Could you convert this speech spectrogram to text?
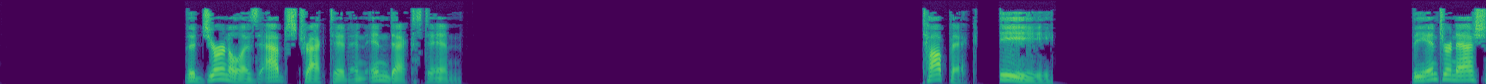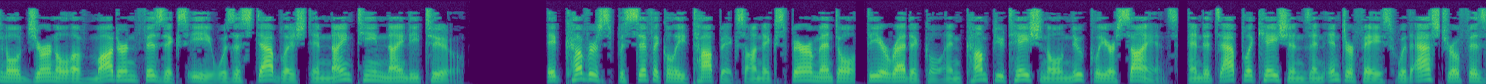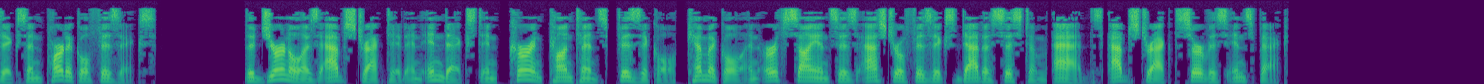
The journal is abstracted and indexed in E The International Journal of Modern Physics E was established in 1992. It covers specifically topics on experimental, theoretical and computational nuclear science, and its applications and interface with astrophysics and particle physics. The journal is abstracted and indexed in, Current Contents, Physical, Chemical and Earth Sciences Astrophysics Data System ADS Abstract Service Inspec.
